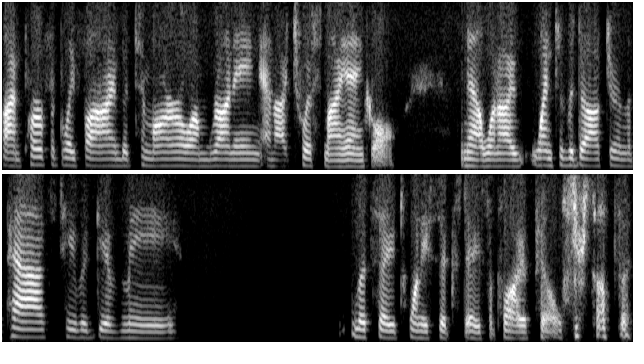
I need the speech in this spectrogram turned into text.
I'm perfectly fine, but tomorrow I'm running and I twist my ankle. Now, when I went to the doctor in the past, he would give me let's say a 26 day supply of pills or something.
